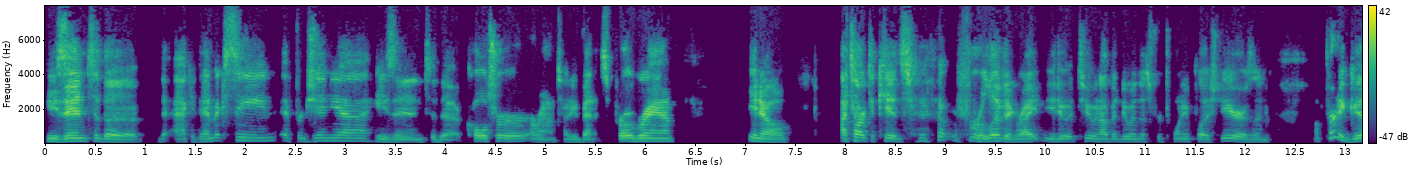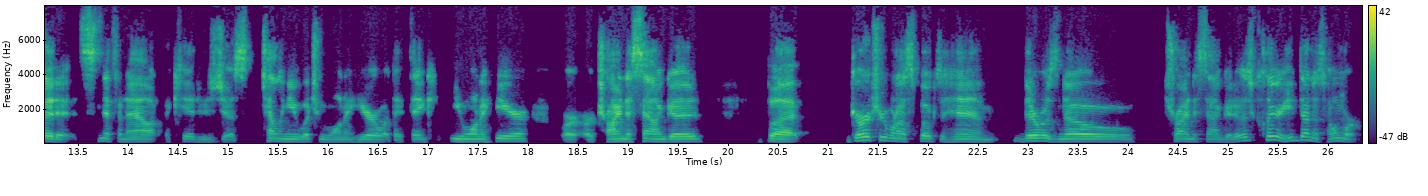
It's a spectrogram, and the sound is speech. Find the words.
he's into the the academic scene at Virginia. He's into the culture around Tony Bennett's program. You know, I talk to kids for a living, right? You do it too, and I've been doing this for 20 plus years, and I'm pretty good at sniffing out a kid who's just telling you what you want to hear, what they think you want to hear, or, or trying to sound good. But Gertrude, when I spoke to him, there was no trying to sound good. It was clear he'd done his homework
